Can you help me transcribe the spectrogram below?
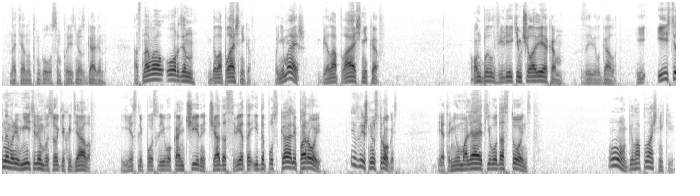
— натянутым голосом произнес Гавин, — «основал орден белоплащников. Понимаешь? Белоплащников!» «Он был великим человеком», — заявил Галат, — «и истинным ревнителем высоких идеалов. Если после его кончины чада света и допускали порой излишнюю строгость, это не умаляет его достоинств». «О, белоплащники!»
